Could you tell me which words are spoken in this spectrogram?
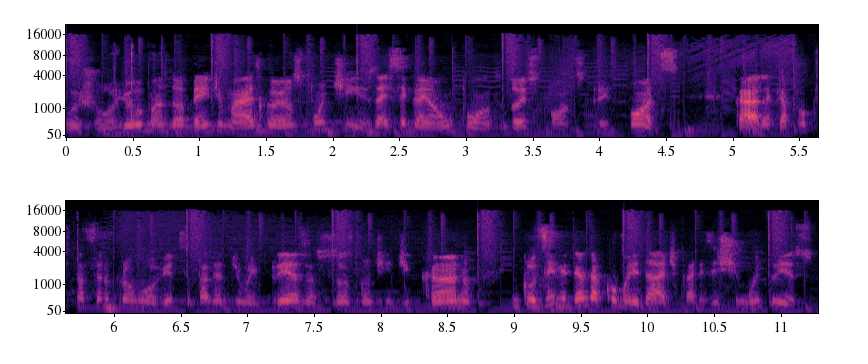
o Júlio mandou bem demais, ganhou os pontinhos. Aí você ganhar um ponto, dois pontos, três pontos, Cara, daqui a pouco você está sendo promovido, você está dentro de uma empresa, as pessoas estão te indicando. Inclusive, dentro da comunidade, cara, existe muito isso.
